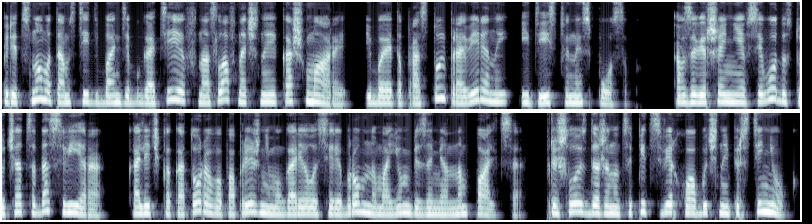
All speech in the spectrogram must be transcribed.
Перед сном отомстить банде богатеев, наслав ночные кошмары, ибо это простой, проверенный и действенный способ. А в завершение всего достучаться до Свера, колечко которого по-прежнему горело серебром на моем безымянном пальце. Пришлось даже нацепить сверху обычный перстенек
